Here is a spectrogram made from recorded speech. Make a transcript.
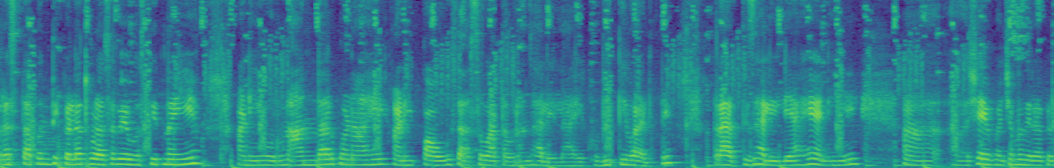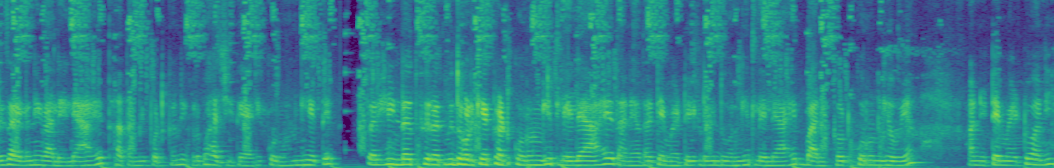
रस्ता पण तिकडला थोडासा व्यवस्थित नाही आहे आणि वरून अंधार पण आहे आणि पाऊस असं वातावरण झालेलं आहे. खूप भीती वाटते. तर आरती झालेली आहे आणि हे शैवांच्या मंदिराकडे जायला निघालेले आहेत. आता मी पटकन इकडे भाजी तयारी करून घेते. तर हिंडत फिरत मी धोडके कट करून घेतलेले आहेत आणि आता टोमॅटो इकडे मी दोन घेतलेले आहेत. बारीक कट करून घेऊया. आणि टोमॅटो आणि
